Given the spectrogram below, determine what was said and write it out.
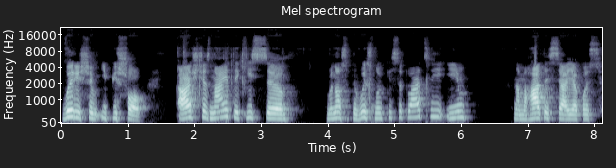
вирішив і пішов, а ще, знаєте, якісь е, виносити висновки ситуації і намагатися якось,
